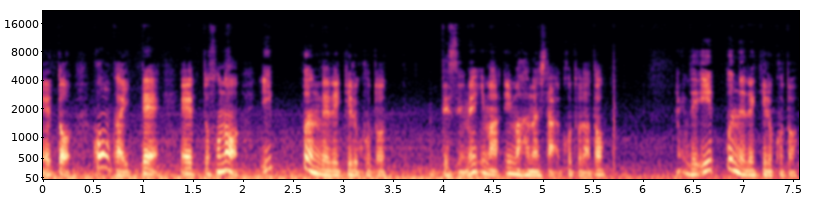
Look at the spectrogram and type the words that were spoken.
えっと、今回って、えっと、その、1分でできることですよね。今、今話したことだと。で、1分でできること。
